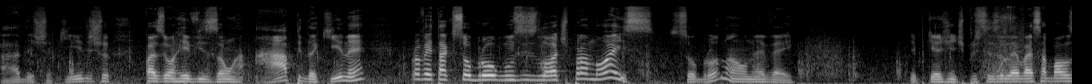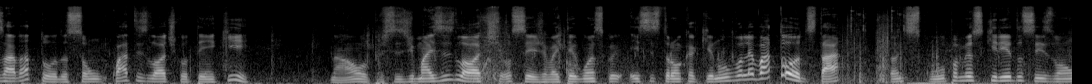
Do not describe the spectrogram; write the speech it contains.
Ah, deixa aqui, deixa eu fazer uma revisão rápida aqui, né? Aproveitar que sobrou alguns slots pra nós. Sobrou não, né, velho? E porque a gente precisa levar essa balsada toda. São quatro slots que eu tenho aqui. Não, eu preciso de mais slot. Ou seja, vai ter algumas coisas. Esses troncos aqui eu não vou levar todos, tá? Então desculpa, meus queridos. Vocês vão,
